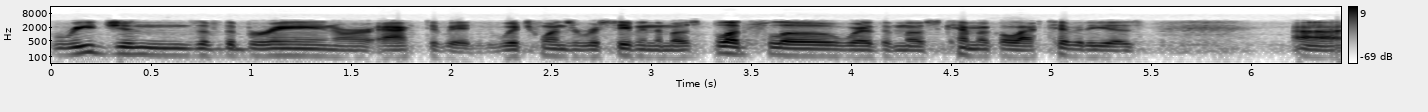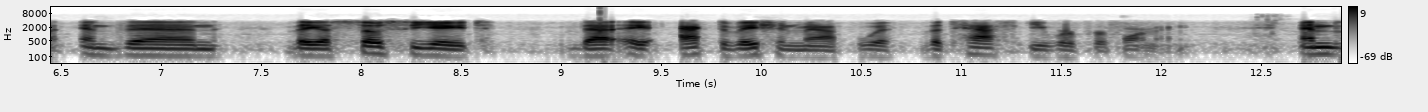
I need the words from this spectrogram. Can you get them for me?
regions of the brain are activated, which ones are receiving the most blood flow, where the most chemical activity is, uh, and then they associate that activation map with the task you were performing. And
